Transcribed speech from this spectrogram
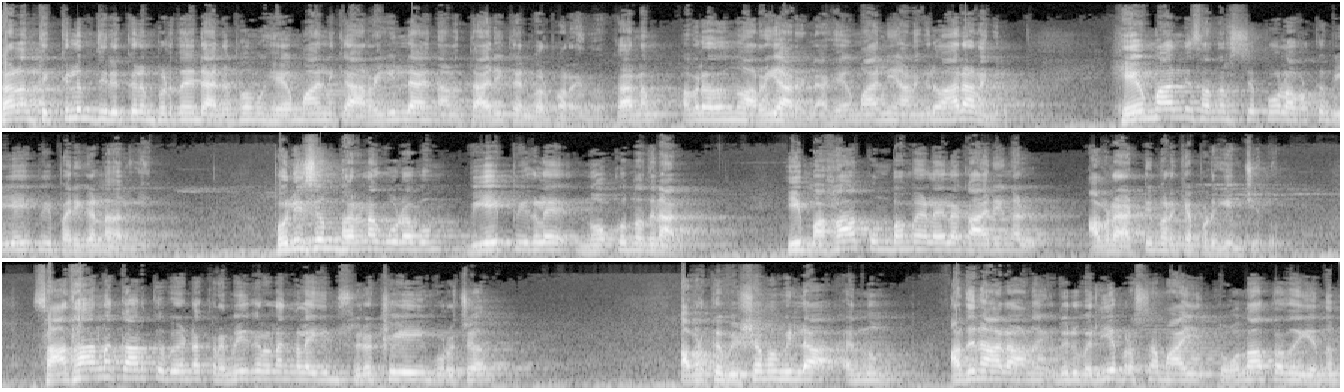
കാരണം തിക്കിലും തിരുക്കിലും പെടുന്നതിന്റെ അനുഭവം ഹേമാലിക്ക് അറിയില്ല എന്നാണ് താരിഖ് അൻവർ പറയുന്നത്. കാരണം അവരതൊന്നും അറിയാറില്ല. ഹേമാലിയാണെങ്കിലും ആരാണെങ്കിലും ഹേമാലിനി സന്ദർശിച്ചപ്പോൾ അവർക്ക് വി ഐ പി പരിഗണന നൽകി. പോലീസും ഭരണകൂടവും വി ഐ പികളെ നോക്കുന്നതിനാൽ ഈ മഹാകുംഭമേളയിലെ കാര്യങ്ങൾ അവിടെ അട്ടിമറിക്കപ്പെടുകയും ചെയ്തു. സാധാരണക്കാർക്ക് വേണ്ട ക്രമീകരണങ്ങളെയും സുരക്ഷയെയും കുറിച്ച് അവർക്ക് വിഷമമില്ല എന്നും അതിനാലാണ് ഇതൊരു വലിയ പ്രശ്നമായി തോന്നാത്തത് എന്നും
